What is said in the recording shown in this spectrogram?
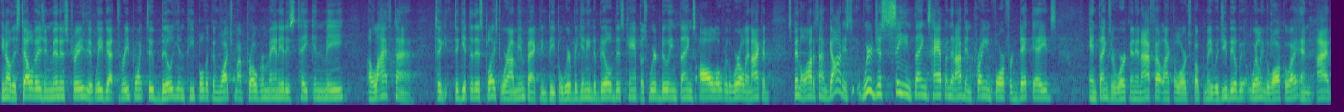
You know, this television ministry that we've got 3.2 billion people that can watch my program, man, it has taken me a lifetime to, to get to this place to where I'm impacting people. We're beginning to build this campus. We're doing things all over the world, and I could spend a lot of time. God is, we're just seeing things happen that I've been praying for for decades and things are working. And I felt like the Lord spoke to me, Would you be willing to walk away? And I,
